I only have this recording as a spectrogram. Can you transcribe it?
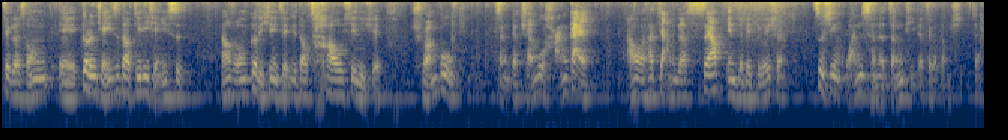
这个从诶个人潜意识到集体潜意识，然后从个体心理学一直到超心理学，全部。整个全部涵盖，然后他讲那个 self individuation，自信完成了整体的这个东西，这样，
